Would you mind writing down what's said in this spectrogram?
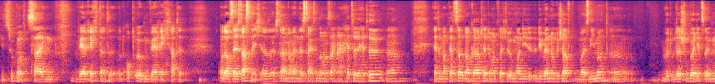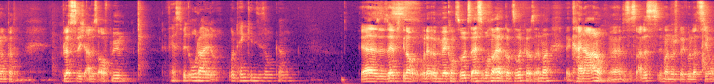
die Zukunft zeigen, wer Recht hatte und ob irgendwer Recht hatte. Und auch selbst das nicht. Also selbst dann am Ende des Tages kann man sagen, na, hätte, hätte, ja, hätte man Petzold noch gehabt, hätte man vielleicht irgendwann die, die Wendung geschafft, weiß niemand. Äh, wird unter Schubert jetzt irgendwann plötzlich alles aufblühen. Wärst mit Oral und Henke in die Saison gegangen? Ja, also selbst genau, oder irgendwer kommt zurück, sei es Oral kommt zurück, was auch immer. Keine Ahnung. Das ist alles immer nur Spekulation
